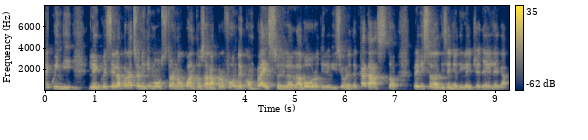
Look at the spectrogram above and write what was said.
E quindi le, queste elaborazioni dimostrano quanto sarà profondo e complesso il lavoro di revisione del catasto previsto dal disegno di legge delega.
